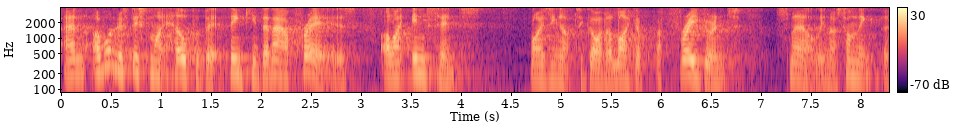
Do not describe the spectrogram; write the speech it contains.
And I wonder if this might help a bit, thinking that our prayers are like incense rising up to God, are like a, a fragrant smell, you know, something uh,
